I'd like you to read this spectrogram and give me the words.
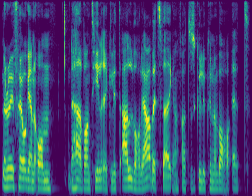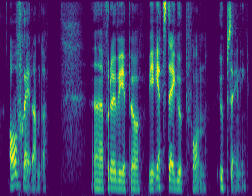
men då är frågan om det här var en tillräckligt allvarlig arbetsvägran för att det skulle kunna vara ett avskedande. Eh, för då är vi, på, vi är ett steg upp från uppsägning.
